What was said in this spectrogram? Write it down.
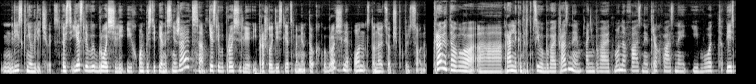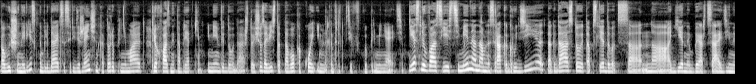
риск не увеличивается. То есть если вы бросили их, он постепенно снижается. Если вы бросили и прошло 10 лет с момента того, как вы бросили, он становится общепопуляционным. Кроме того, а, оральные контрацептивы бывают разные. Они бывают монофазные, трехфазные, и вот весь повышенный риск наблюдается среди женщин, которые принимают трехфазные таблетки. Имеем в виду, да, что еще зависит от того, какой именно контрацептив вы применяете. Если у вас есть семейный анамнез рака груди, тогда стоит обследоваться на гены BRCA1 и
